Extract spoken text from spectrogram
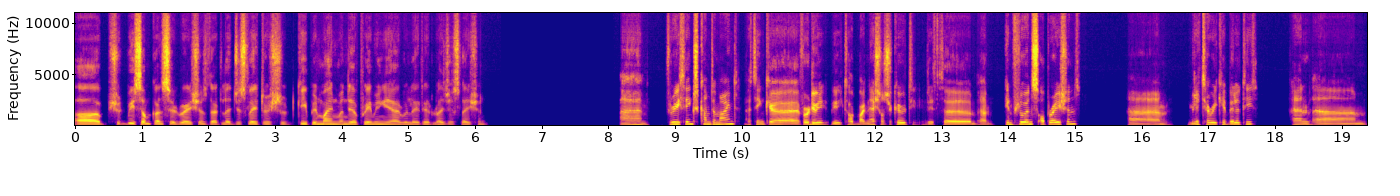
uh, should be some considerations that legislators should keep in mind when they're framing AI related legislation? Um, three things come to mind. I think uh, for we, we talk about national security with uh, um, influence operations, um, military capabilities, and um,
